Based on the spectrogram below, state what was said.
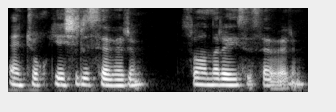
En çok Yeşil'i severim. Sonra Reis'i severim.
